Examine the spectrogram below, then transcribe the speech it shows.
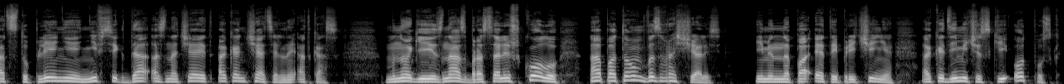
Отступление не всегда означает окончательный отказ. Многие из нас бросали школу, а потом возвращались. Именно по этой причине академический отпуск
